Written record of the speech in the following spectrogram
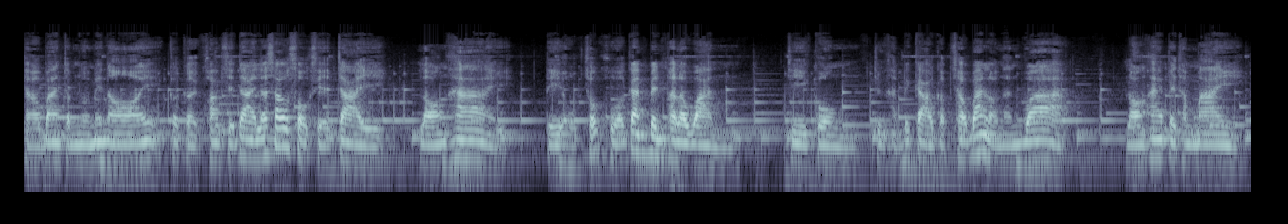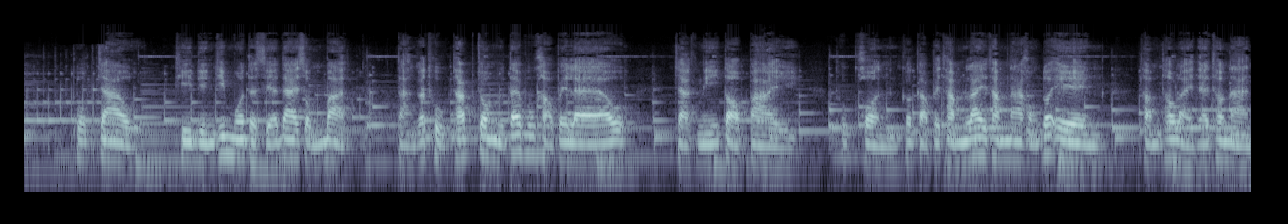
ชาวบ้านจำนวนไม่น้อย ก็เกิดความเสียดายและเศร้าโศกเสียใจร้องไห้ตีอกชกหัวกันเป็นพลวัน จีกงจึงหันไปกล่าวกับชาวบ้านเหล่านั้นว่าร้องไห้ไปทำไม พวกเจ้าที่ดินที่มัวแต่เสียดายสมบัติ ต่างก็ถูกทับจมอยู่ใต้ภูเขาไปแล้ว จากนี้ต่อไป ทุกคนก็กลับไปทำไร่ทำนาของตัวเองทำเท่าไหร่ได้เท่านั้น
